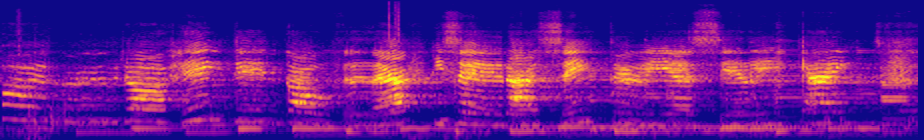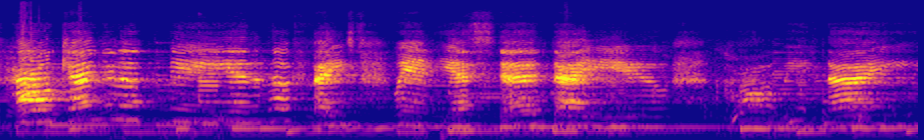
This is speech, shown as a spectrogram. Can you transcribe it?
But Rudolph, he didn't go for that. He said, I see through your silly games. How can you look when yesterday you called me names?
